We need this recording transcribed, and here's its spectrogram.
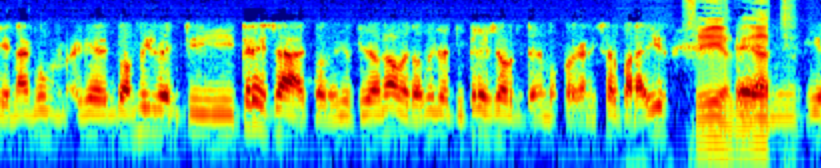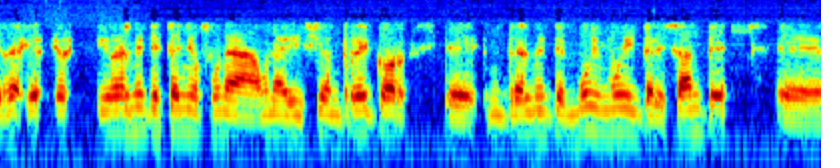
que en algún en 2023 ya, cuando yo pido no, 2023 ya tenemos que organizar para ir. Sí, eh, y, y, realmente este año fue una, una edición récord, eh, realmente muy, muy interesante. Eh,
